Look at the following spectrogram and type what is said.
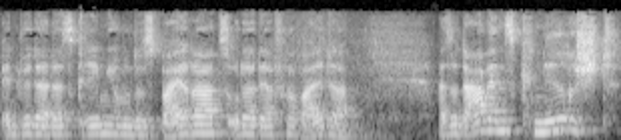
Entweder das Gremium des Beirats oder der Verwalter. Also da, wenn es knirscht,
